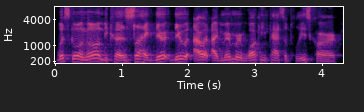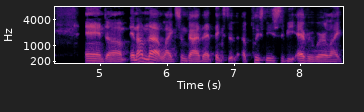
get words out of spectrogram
what's going on? Because like there, there, I, I remember walking past a police car and um, and I'm not like some guy that thinks that a police needs to be everywhere. Like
